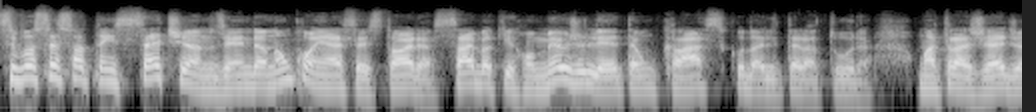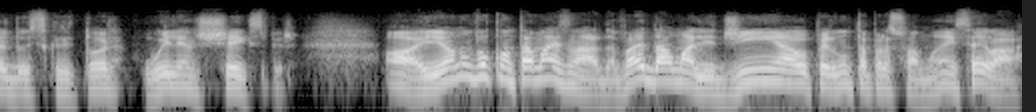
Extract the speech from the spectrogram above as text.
Se você só tem 7 anos e ainda não conhece a história, saiba que Romeu e Julieta é um clássico da literatura, uma tragédia do escritor William Shakespeare. Ó, e eu não vou contar mais nada. Vai dar uma lidinha ou pergunta para sua mãe, sei lá.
